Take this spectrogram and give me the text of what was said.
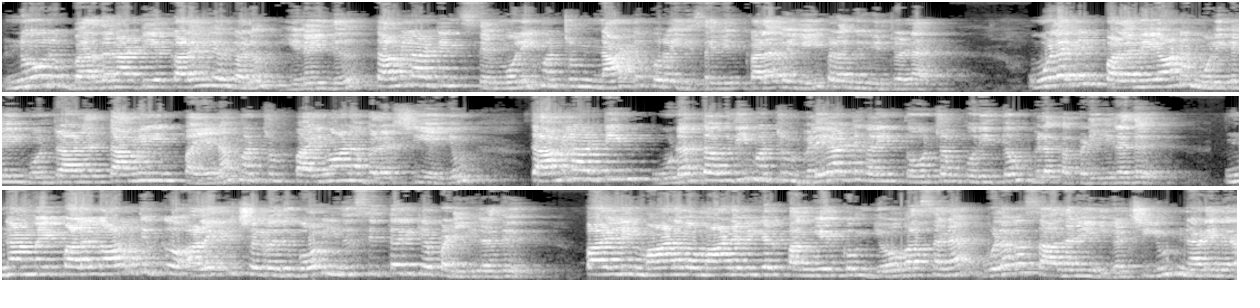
நூறு பரதநாட்டிய கலைஞர்களும் இணைந்து தமிழ்நாட்டின் செம்மொழி மற்றும் நாட்டுப்புற இசையின் கலவையை வழங்குகின்றனர் உலகின் பழமையான மொழிகளில் ஒன்றான தமிழின் பயணம் மற்றும் பரிமாண வளர்ச்சியையும் தமிழ்நாட்டின் உடற்தகுதி மற்றும் விளையாட்டுகளின் தோற்றம் குறித்தும் விளக்கப்படுகிறது. நம்மை பல காலத்திற்கு அழைத்துச் செல்வது போல் இது சித்தரிக்கப்படுகிறது. பள்ளி மாணவ மாணவிகள் பங்கேற்கும் யோகாசன உலக சாதனை நிகழ்ச்சியும் நடைபெற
